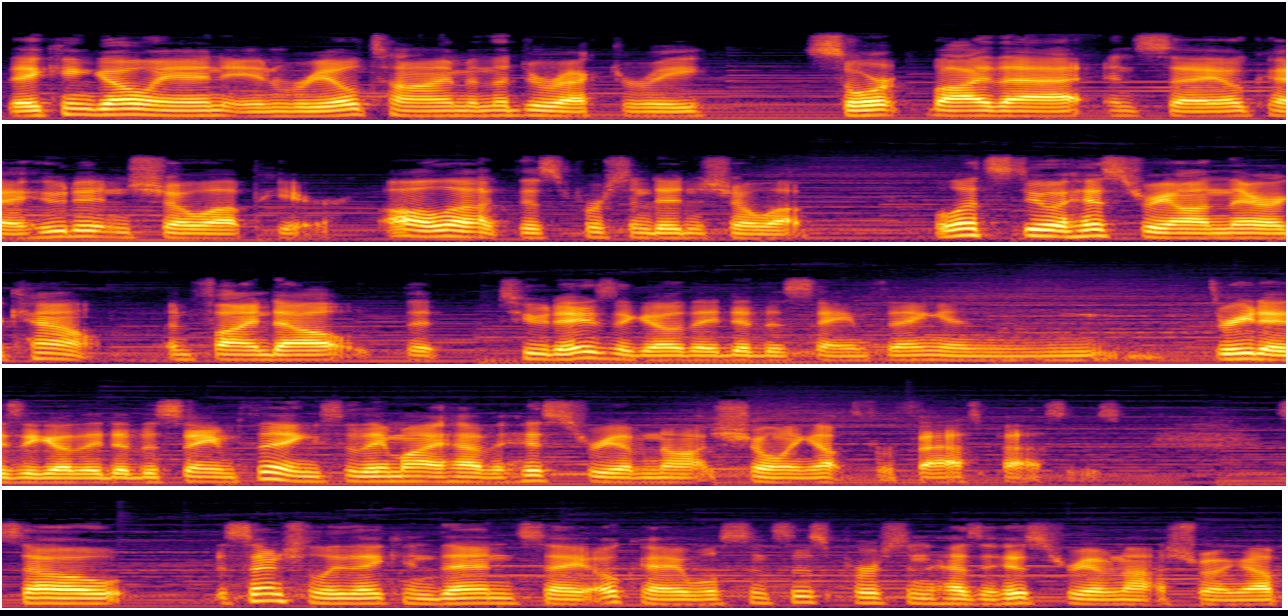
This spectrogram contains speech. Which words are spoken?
they can go in in real time in the directory, sort by that, and say, okay, who didn't show up here? Oh, look, this person didn't show up. Well, let's do a history on their account and find out that two days ago they did the same thing and three days ago they did the same thing. So they might have a history of not showing up for fast passes. So essentially, they can then say, okay, well, since this person has a history of not showing up,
